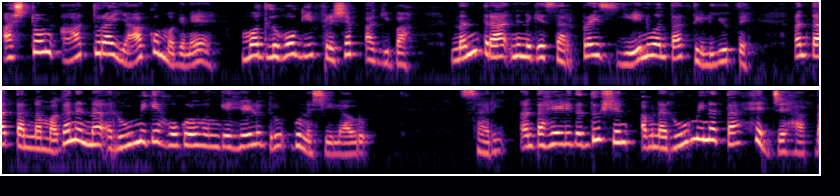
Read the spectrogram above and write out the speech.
ಅಷ್ಟೊಂದು ಆತುರ ಯಾಕೋ ಮಗನೇ? ಮೊದಲು ಹೋಗಿ ಫ್ರೆಶಪ್ ಆಗಿ ಬಾ. ನಂತರ ನಿನಗೆ ಸರ್ಪ್ರೈಸ್ ಏನು ಅಂತ ತಿಳಿಯುತ್ತೆ. ಅಂತ ತನ್ನ ಮಗನನ್ನು ರೂಮಿಗೆ ಹೋಗೋ ಹಾಗೆ ಹೇಳಿದ್ರು ಗುಣಶೀಲ ಅವರು. ಸರಿ ಅಂತ ಹೇಳಿದ ದುಷ್ಯಂತ್ ಅವನ ರೂಮಿನತ್ತ ಹೆಜ್ಜೆ ಹಾಕ್ದ.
